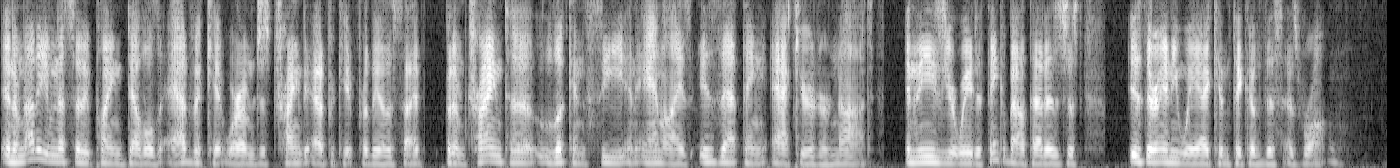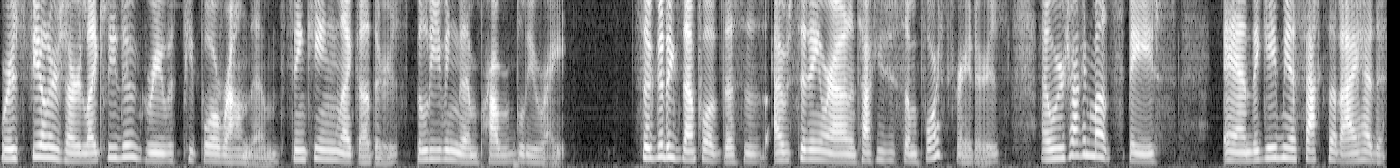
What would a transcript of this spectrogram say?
And I'm not even necessarily playing devil's advocate where I'm just trying to advocate for the other side, but I'm trying to look and see and analyze is that thing accurate or not? And an easier way to think about that is just is there any way I can think of this as wrong? Whereas feelers are likely to agree with people around them, thinking like others, believing them probably right. So, a good example of this is I was sitting around and talking to some fourth graders, and we were talking about space, and they gave me a fact that I had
